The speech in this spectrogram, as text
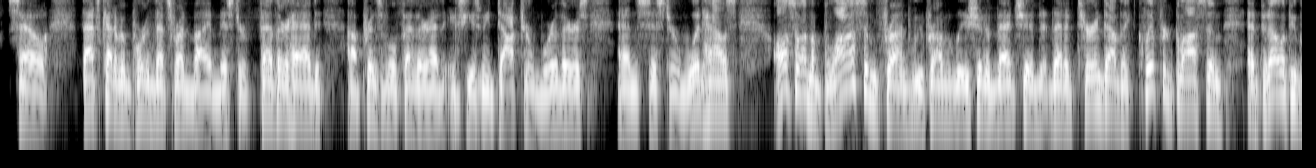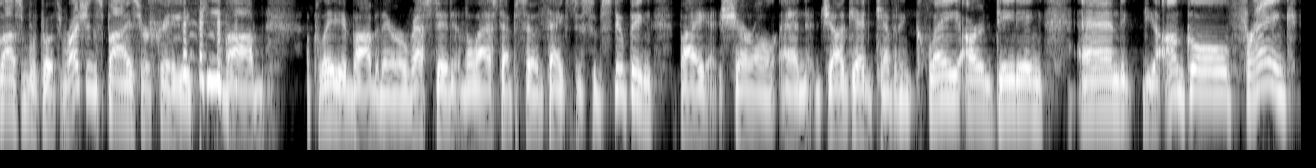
So that's kind of important. That's run by Mr. Featherhead, uh, Principal Featherhead, excuse me, Dr. Werthers and Sister Woodhouse. Also on the Blossom front, we probably should have mentioned that it turned out that Clifford Blossom and Penelope Blossom were both Russian spies who were creating a P-bomb. A Palladium bomb, and they were arrested in the last episode thanks to some snooping by Cheryl and Jughead. Kevin and Clay are dating, and Uncle Frank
